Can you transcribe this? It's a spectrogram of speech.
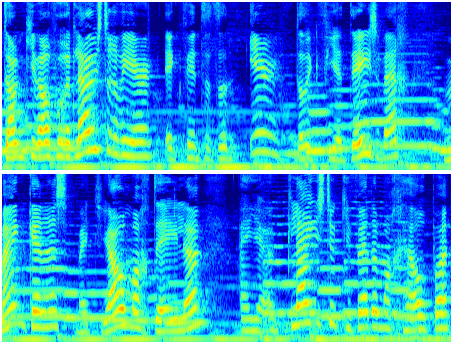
Dankjewel voor het luisteren weer. Ik vind het een eer dat ik via deze weg mijn kennis met jou mag delen en je een klein stukje verder mag helpen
